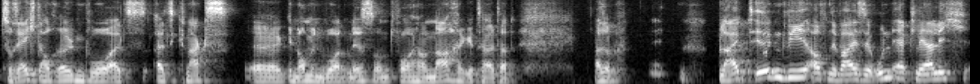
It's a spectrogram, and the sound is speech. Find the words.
zu Recht auch irgendwo als, als Knacks äh, genommen worden ist und vorher und nachher geteilt hat. Also bleibt irgendwie auf eine Weise unerklärlich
